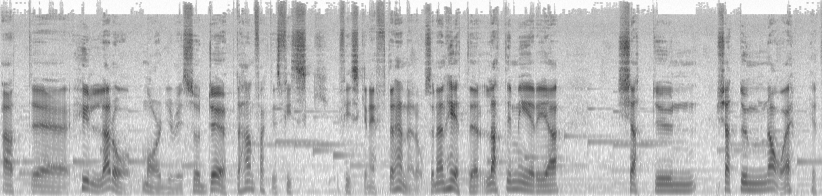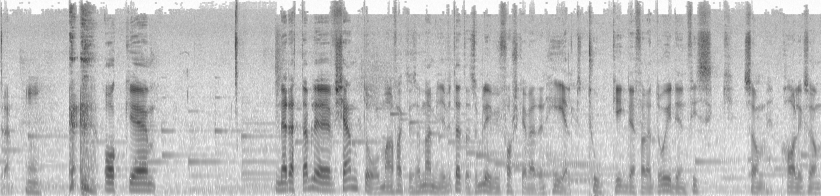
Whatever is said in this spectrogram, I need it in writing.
att eh, hylla då Marjorie så döpte han faktiskt fisk, fisken efter henne då. Så den heter Latimeria chatum, chatumnae heter den. Mm. Och eh, när detta blev känt då, och man faktiskt har namngivit detta, så blev ju forskarvärlden helt tokig. Därför att då är det en fisk som har liksom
